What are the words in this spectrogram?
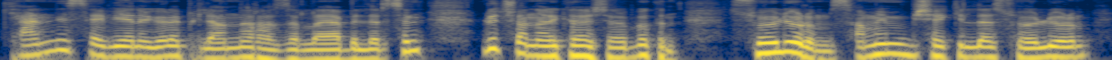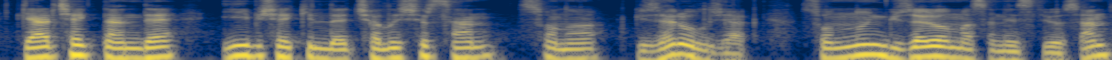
kendi seviyene göre planlar hazırlayabilirsin. Lütfen arkadaşlar bakın söylüyorum samimi bir şekilde söylüyorum gerçekten de iyi bir şekilde çalışırsan sonu güzel olacak. Sonunun güzel olmasını istiyorsan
